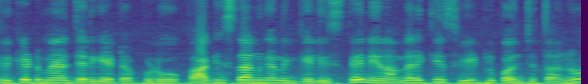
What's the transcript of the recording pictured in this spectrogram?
క్రికెట్ మ్యాచ్ జరిగేటప్పుడు పాకిస్తాన్ కనుక గెలిస్తే నేను అందరికీ స్వీట్లు పంచుతాను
